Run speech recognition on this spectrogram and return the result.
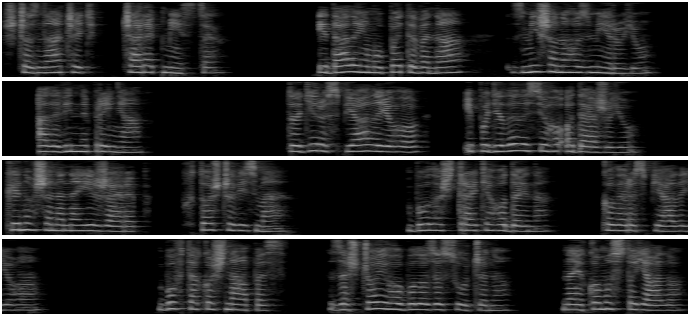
що значить череп місце і дали йому пити вина, змішаного з мірою, але він не прийняв. Тоді розп'яли його і поділились його одежею, кинувши на неї жереб, хто що візьме. Була ж третя година, коли розп'яли його. Був також напис, за що його було засуджено, на якому стояло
